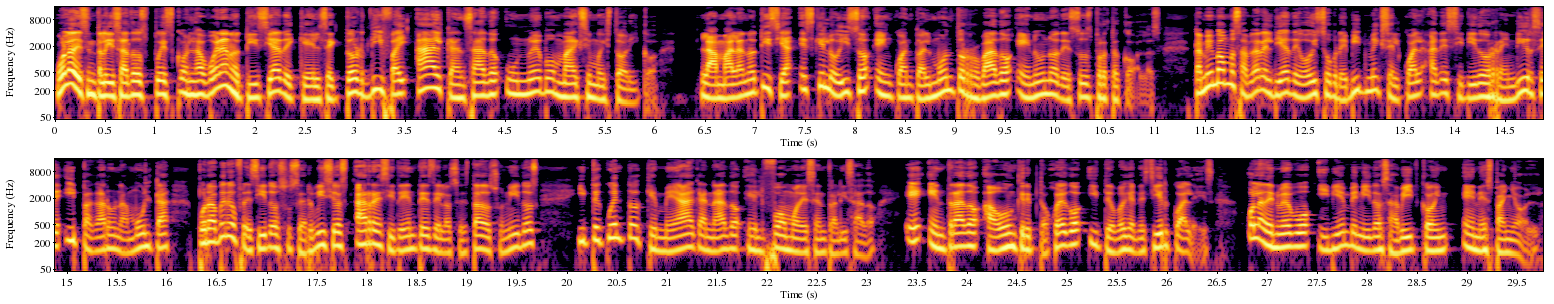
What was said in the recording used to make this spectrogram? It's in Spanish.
Hola descentralizados, pues con la buena noticia de que el sector DeFi ha alcanzado un nuevo máximo histórico. La mala noticia es que lo hizo en cuanto al monto robado en uno de sus protocolos. También vamos a hablar el día de hoy sobre BitMEX, el cual ha decidido rendirse y pagar una multa por haber ofrecido sus servicios a residentes de los Estados Unidos y te cuento que me ha ganado el FOMO descentralizado. He entrado a un criptojuego y te voy a decir cuál es. Hola de nuevo y bienvenidos a Bitcoin en español.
